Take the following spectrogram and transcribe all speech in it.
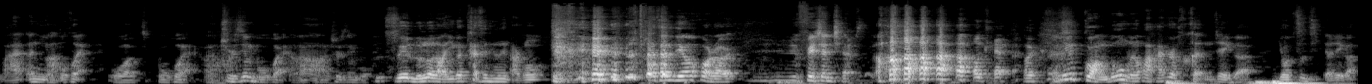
完，那你又不会，我不会，啊。至今不会啊至今不会。所以沦落到一个泰餐厅里打工。泰餐厅或者 fish and chips，OK，呃，因为广东文化还是很这个有自己的这个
